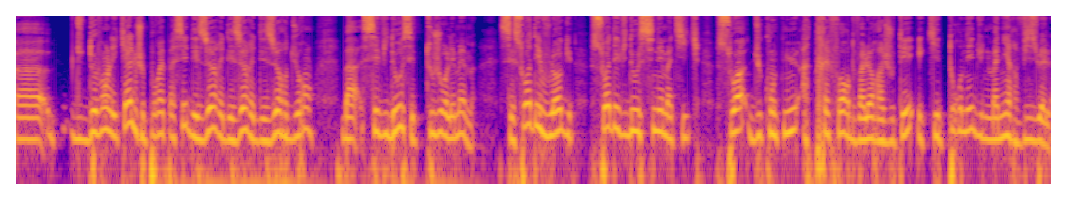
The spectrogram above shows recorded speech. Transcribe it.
euh, devant lesquels je pourrais passer des heures et des heures et des heures durant? Bah, ces vidéos, c'est toujours les mêmes. C'est soit des vlogs, soit des vidéos cinématiques, soit du contenu à très forte valeur ajoutée et qui est tourné d'une manière visuelle.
